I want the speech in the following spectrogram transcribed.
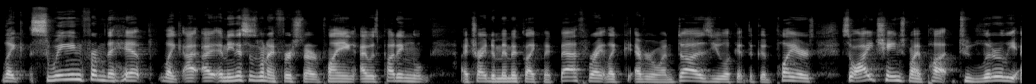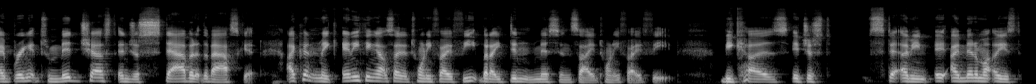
like swinging from the hip. Like I, I mean, this is when I first started playing. I was putting. I tried to mimic like McBeth, right? Like everyone does. You look at the good players. So I changed my putt to literally. I bring it to mid chest and just stab it at the basket. I couldn't make anything outside of 25 feet, but I didn't miss inside 25 feet because it just st- I mean, I minimized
